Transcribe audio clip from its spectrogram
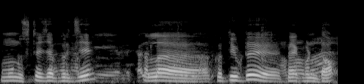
மூணு ஸ்டேஜாக பிரித்து நல்லா குத்தி விட்டு பேக் பண்ணிட்டோம்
